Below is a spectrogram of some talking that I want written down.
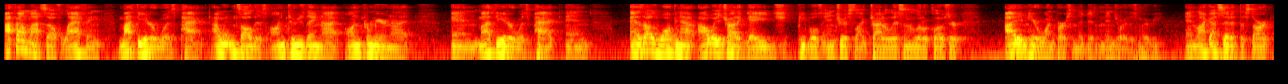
I found myself laughing. My theater was packed. I went and saw this on Tuesday night on premiere night and my theater was packed and as I was walking out, I always try to gauge people's interest, like try to listen a little closer. I didn't hear one person that didn't enjoy this movie. And like I said at the start,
